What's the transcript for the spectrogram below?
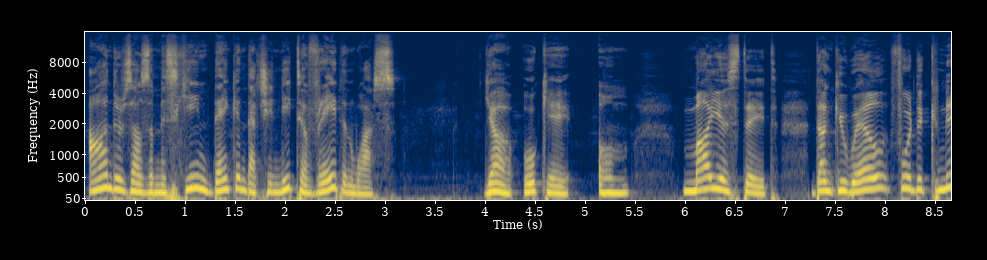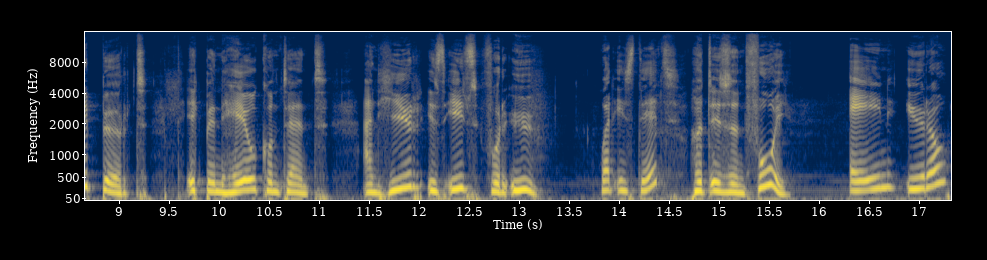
anders zal ze misschien denken dat je niet tevreden was. Ja, oké. Okay. Um, majesteit, dank u wel voor de knipbeurt. Ik ben heel content. En hier is iets voor u. Wat is dit? Het is een fooi. 1 euro?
